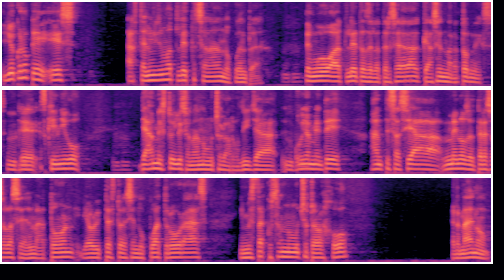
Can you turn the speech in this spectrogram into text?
Yo creo que es, hasta el mismo atleta se va dando cuenta. Tengo atletas de la tercera edad que hacen maratones. Eh, es que Íñigo, ya me estoy lesionando mucho la rodilla. Obviamente, antes hacía menos de tres horas en el maratón y ahorita estoy haciendo cuatro horas y me está costando mucho trabajo. Hermano,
